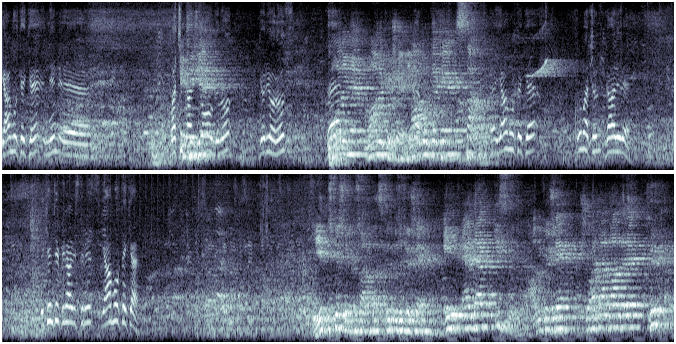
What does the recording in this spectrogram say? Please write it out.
Yağmur Teke'nin e, maçın kayıtlı olduğunu görüyoruz. Ve mavi köşe. Yağmur Teke Star. Ve Yağmur Teke bu maçın galibi. İkinci finalistimiz Yağmur Teke. 75 yıl müsabakası kırmızı köşe. Elif Erdem İzmir. Mavi köşe. Şu anda Dağdere Kırıkkale.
